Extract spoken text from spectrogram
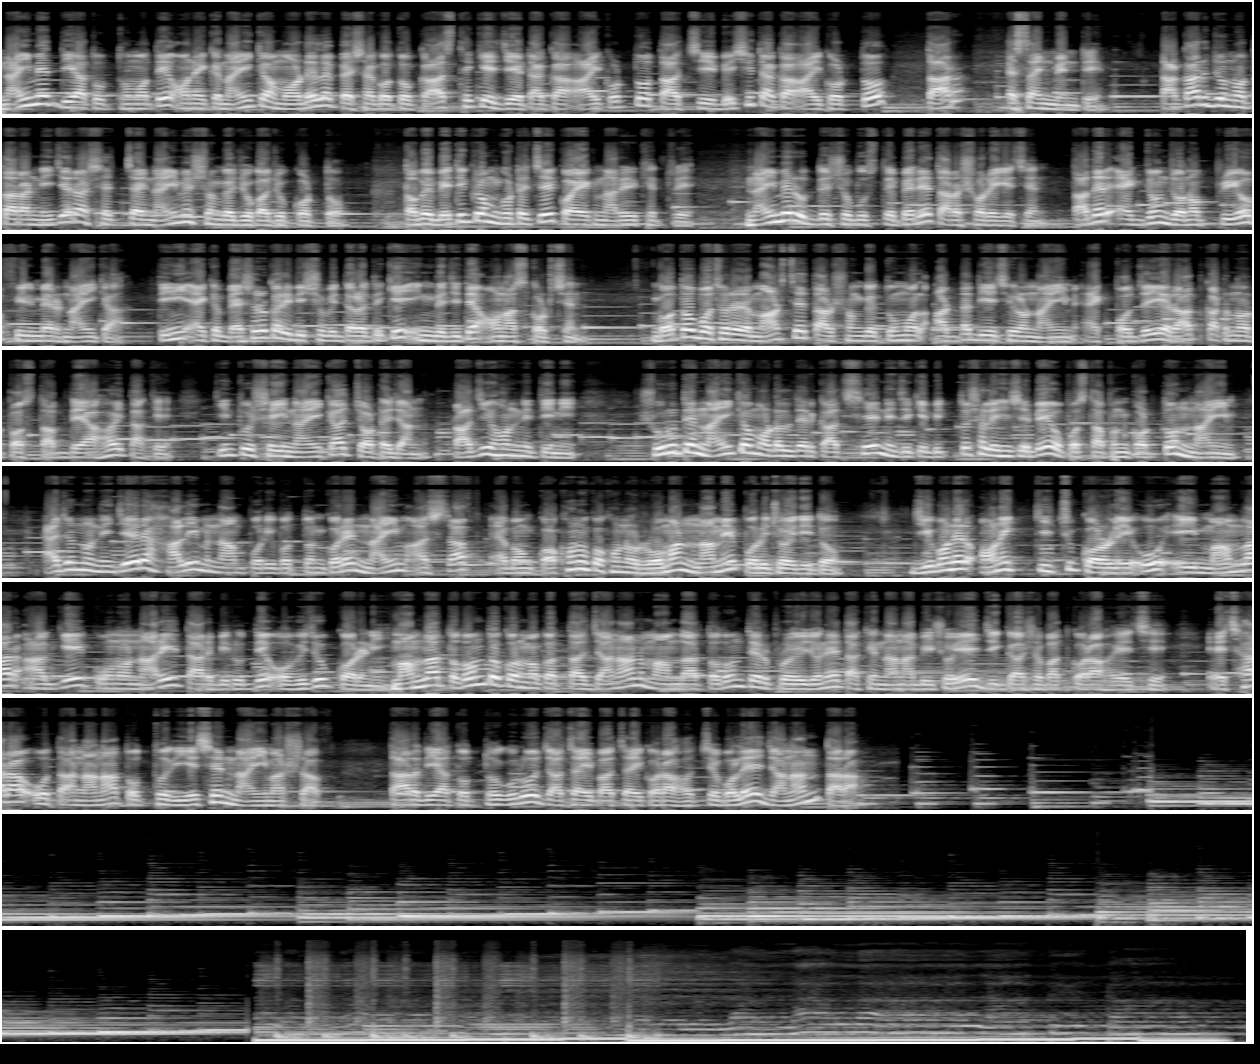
নাইমের দেয়া তথ্য মতে, অনেক নায়িকা, মডেল পেশাগত কাজ থেকে যে টাকা আয় করত, তার চেয়ে বেশি টাকা আয় করত তার অ্যাসাইনমেন্টে। টাকার জন্য তারা নিজেরা স্বেচ্ছায় নাইমের সঙ্গে যোগাযোগ করত। তবে ব্যতিক্রম ঘটেছে কয়েক নারীর ক্ষেত্রে। নাইমের উদ্দেশ্য বুঝতে পেরে তারা সরে গেছেন। তাদের একজন জনপ্রিয় ফিল্মের নায়িকা। তিনি এক বেসরকারি বিশ্ববিদ্যালয় থেকে ইংরেজিতে অনার্স করছেন। গত বছরের মার্চে তার সঙ্গে তুমুল আড্ডা দিয়েছিল নাইম। এক পর্যায়ে রাত কাটানোর প্রস্তাব দেয়া হয় তাকে। কিন্তু সেই নায়িকা চটে যান। রাজি হননি তিনি। শুরুতে নায়িকা মডেলদের কাছে নিজেকে বিত্তশালী হিসেবে উপস্থাপন করত নাইম। এজন্য নিজের হালিম নাম পরিবর্তন করে নাইম আশরাফ এবং কখনো কখনো রোমান নামে পরিচয় দিত। জীবনের অনেক কিছু করলেও এই মামলার আগে কোনো নারী তার বিরুদ্ধে অভিযোগ করেনি। মামলার তদন্ত কর্মকর্তা জানান, মামলার তদন্তের প্রয়োজনে তাকে নানা বিষয়ে জিজ্ঞাসাবাদ করা হয়েছে। এছাড়াও তা নানা তথ্য দিয়েছে নাইম আশরাফ। তার দেয়া তথ্যগুলো যাচাই বাছাই করা হচ্ছে বলে জানান তারা।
